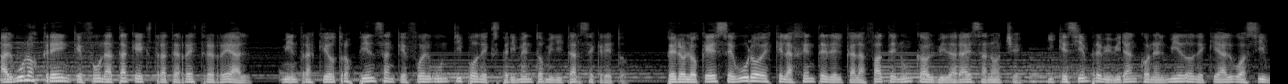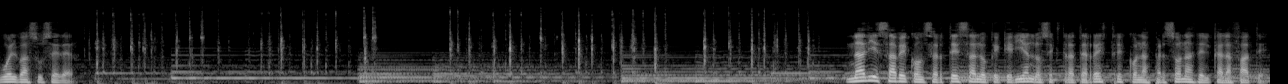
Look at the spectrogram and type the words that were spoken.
Algunos creen que fue un ataque extraterrestre real, mientras que otros piensan que fue algún tipo de experimento militar secreto. Pero lo que es seguro es que la gente del Calafate nunca olvidará esa noche, y que siempre vivirán con el miedo de que algo así vuelva a suceder. Nadie sabe con certeza lo que querían los extraterrestres con las personas del Calafate.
